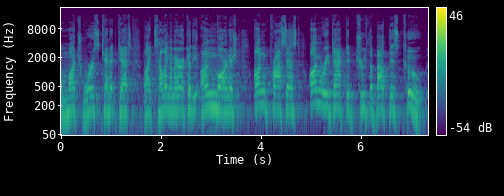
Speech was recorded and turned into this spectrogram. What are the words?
much worse can it get by telling America the unvarnished, unprocessed, unredacted truth about this coup?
